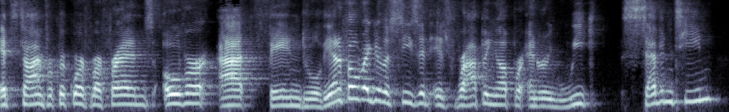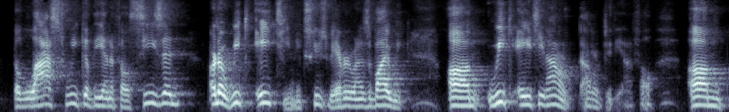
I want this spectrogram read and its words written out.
it's time for a quick word from our friends over at FanDuel. The NFL regular season is wrapping up. We're entering week 17, the last week of the NFL season. Or no, week 18, excuse me. Everyone has a bye week. Um, week 18, I don't I don't do the NFL. Um,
